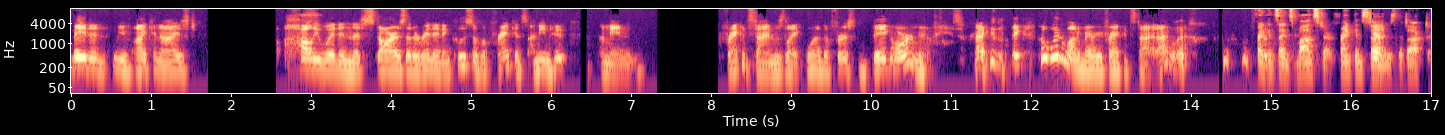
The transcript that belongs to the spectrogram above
made it. You've iconized Hollywood and the stars that are in it, inclusive of Frankenstein. I mean, who? I mean, Frankenstein was like one of the first big horror movies, right? Like, who wouldn't want to marry Frankenstein? I would. Frankenstein's monster. Frankenstein Yeah. is the doctor.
